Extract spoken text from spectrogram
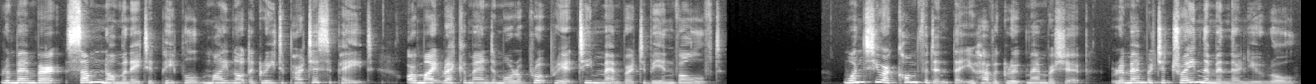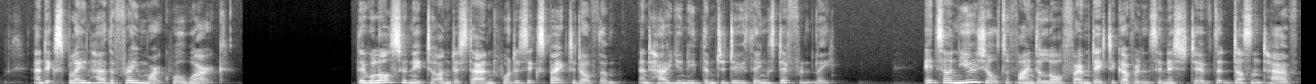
Remember, some nominated people might not agree to participate or might recommend a more appropriate team member to be involved. Once you are confident that you have a group membership, remember to train them in their new role and explain how the framework will work. They will also need to understand what is expected of them and how you need them to do things differently. It's unusual to find a law firm data governance initiative that doesn't have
